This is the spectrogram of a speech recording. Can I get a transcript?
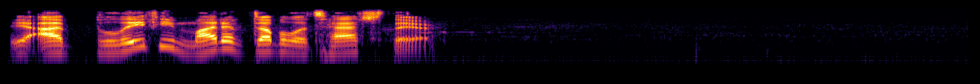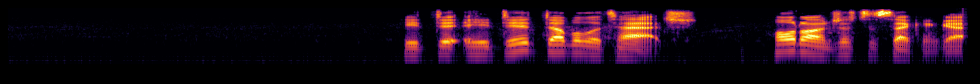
Yeah, I believe he might have double attached there. He did he did double attach. Hold on just a second, guys.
